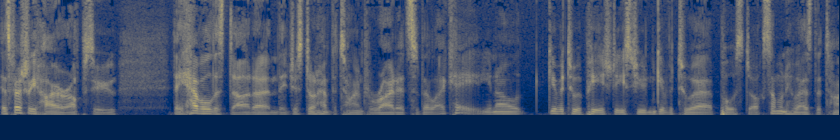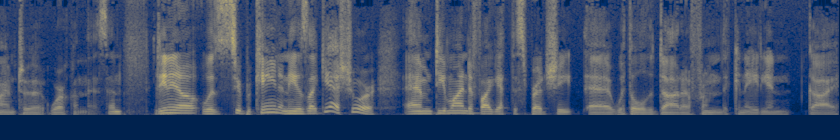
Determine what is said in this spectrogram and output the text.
especially higher ups, who they have all this data and they just don't have the time to write it. So they're like, hey, you know, give it to a PhD student, give it to a postdoc, someone who has the time to work on this. And Dino was super keen, and he was like, yeah, sure. Um, do you mind if I get the spreadsheet uh, with all the data from the Canadian guy?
